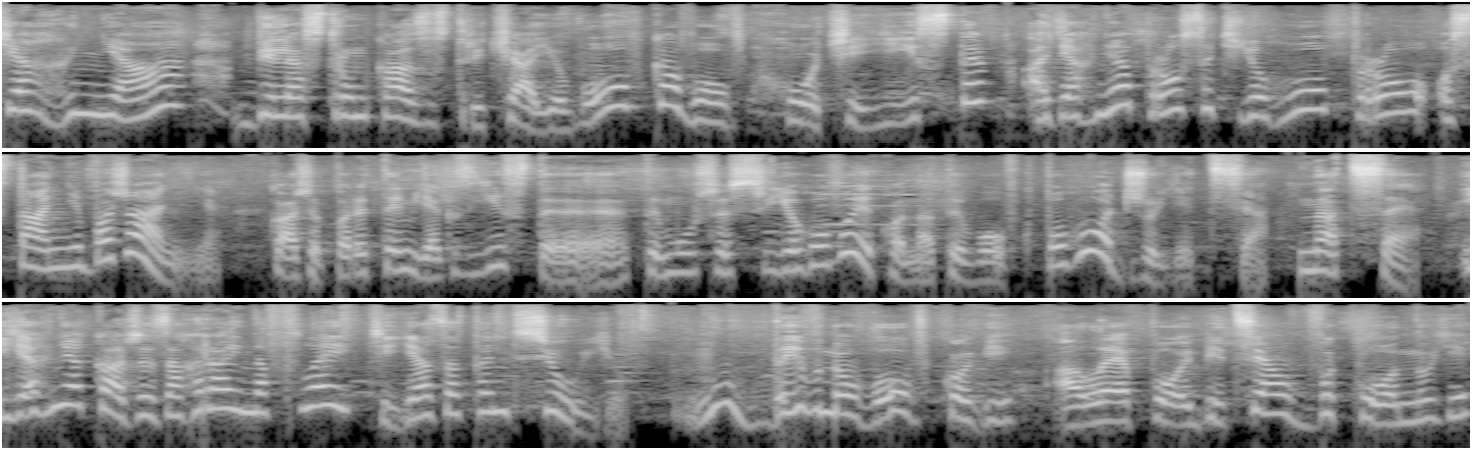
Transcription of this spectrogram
Ягня біля струмка зустрічає вовка, вовк хоче їсти, а ягня просить його про останнє бажання. Каже, перед тим як з'їсти, ти мусиш його виконати. Вовк погоджується на це. І ягня каже: заграй на флейті, я затанцюю. Ну, дивно вовкові, але пообіцяв, виконує.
